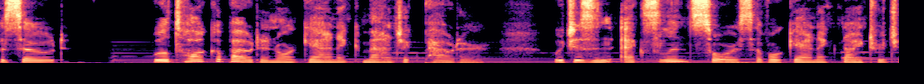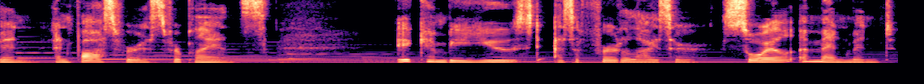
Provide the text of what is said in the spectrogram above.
episode, we'll talk about an organic magic powder, which is an excellent source of organic nitrogen and phosphorus for plants. It can be used as a fertilizer, soil amendment,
